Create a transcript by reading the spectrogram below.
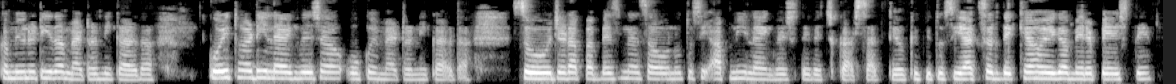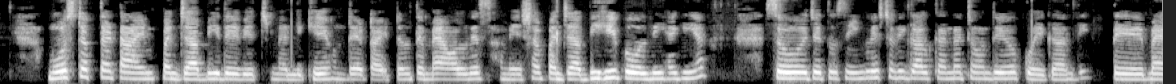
ਕਮਿਊਨਿਟੀ ਦਾ ਮੈਟਰ ਨਹੀਂ ਕਰਦਾ। ਕੋਈ ਤੁਹਾਡੀ ਲੈਂਗੁਏਜ ਆ, ਉਹ ਕੋਈ ਮੈਟਰ ਨਹੀਂ ਕਰਦਾ। ਸੋ ਜਿਹੜਾ ਆਪਾਂ ਬਿਜ਼ਨਸ ਆ, ਉਹਨੂੰ ਤੁਸੀਂ ਆਪਣੀ ਲੈਂਗੁਏਜ ਦੇ ਵਿੱਚ ਕਰ ਸਕਦੇ ਹੋ, ਕਿਉਂਕਿ ਤੁਸੀਂ ਅਕਸਰ ਦੇਖਿਆ ਹੋਵੇਗਾ ਮੇਰੇ ਪੇਜ ਤੇ most of the time Punjabi ਦੇ ਵਿੱਚ ਮੈਂ ਲਿਖੇ ਹੁੰਦੇ ਟਾਈਟਲ ਤੇ ਮੈਂ ਆਲਵੇਸ ਹਮੇਸ਼ਾ ਪੰਜਾਬੀ ਹੀ ਬੋਲਦੀ ਹੈਗੀ ਆ। ਸੋ ਜੇ ਤੁਸੀਂ ਇੰਗਲਿਸ਼ 'ਚ ਵੀ ਗੱਲ ਕਰਨਾ ਚਾਹੁੰਦੇ ਹੋ, ਕੋਈ ਗੱਲ ਨਹੀਂ। ਤੇ ਮੈਂ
